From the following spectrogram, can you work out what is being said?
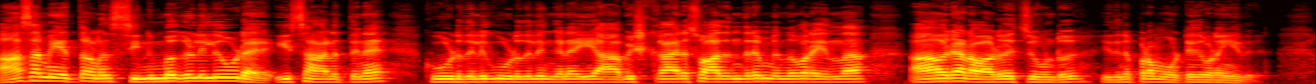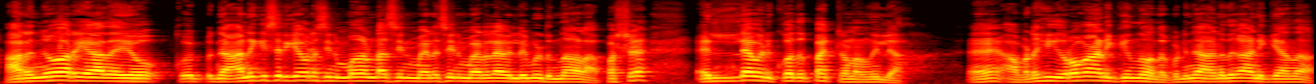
ആ സമയത്താണ് സിനിമകളിലൂടെ ഈ സാധനത്തിനെ കൂടുതൽ കൂടുതൽ ഇങ്ങനെ ഈ ആവിഷ്കാര സ്വാതന്ത്ര്യം എന്ന് പറയുന്ന ആ ഒരു ഇടപാട് വെച്ചുകൊണ്ട് ഇതിനെ പ്രൊമോട്ട് ചെയ്ത് തുടങ്ങിയത്. അറിഞ്ഞോ അറിയാതെയോ ഞാനെനിക്ക് ശരിക്കും പറഞ്ഞ സിനിമ കണ്ട സിനിമേനെ സിനിമയുടെ ലെവലിൽ വിടുന്ന ആളാണ് പക്ഷെ എല്ലാവർക്കും അത് പറ്റണമെന്നില്ല അവിടെ ഹീറോ കാണിക്കുന്നു. വന്നത് പിന്നെ ഞാനിത് കാണിക്കാന്നാ.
